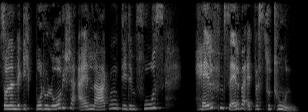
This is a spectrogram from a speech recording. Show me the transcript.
sondern wirklich podologische Einlagen, die dem Fuß helfen, selber etwas zu tun.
